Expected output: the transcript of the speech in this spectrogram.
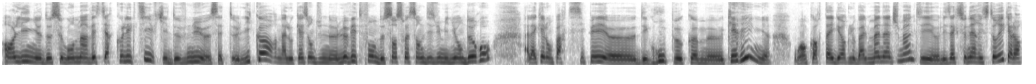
en ligne de seconde main Vestiaire Collective qui est devenu euh, cette licorne à l'occasion d'une levée de fonds de 178 millions d'euros à laquelle ont participé euh, des groupes comme Kering ou encore Tiger Global Management et les actionnaires historiques. Alors,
